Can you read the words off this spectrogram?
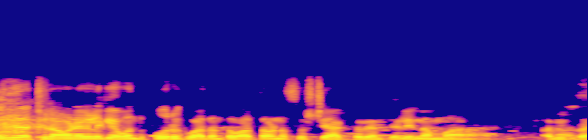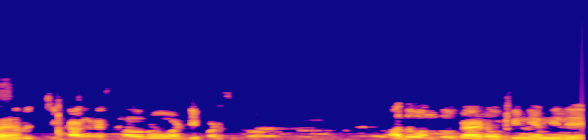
ಮುಂದಿನ ಚುನಾವಣೆಗಳಿಗೆ ಒಂದು ಪೂರಕವಾದಂತಹ ವಾತಾವರಣ ಸೃಷ್ಟಿ ಆಗ್ತದೆ ಅಂತೇಳಿ ನಮ್ಮ ಅಭಿಪ್ರಾಯ. ಕಾಂಗ್ರೆಸ್ನವರು ಅಡ್ಡಿಪಡಿಸಿದ್ರು. ಅದು ಒಂದು ಬ್ಯಾಡ್ ಒಪಿನಿಯನ್ ಇದೆ.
